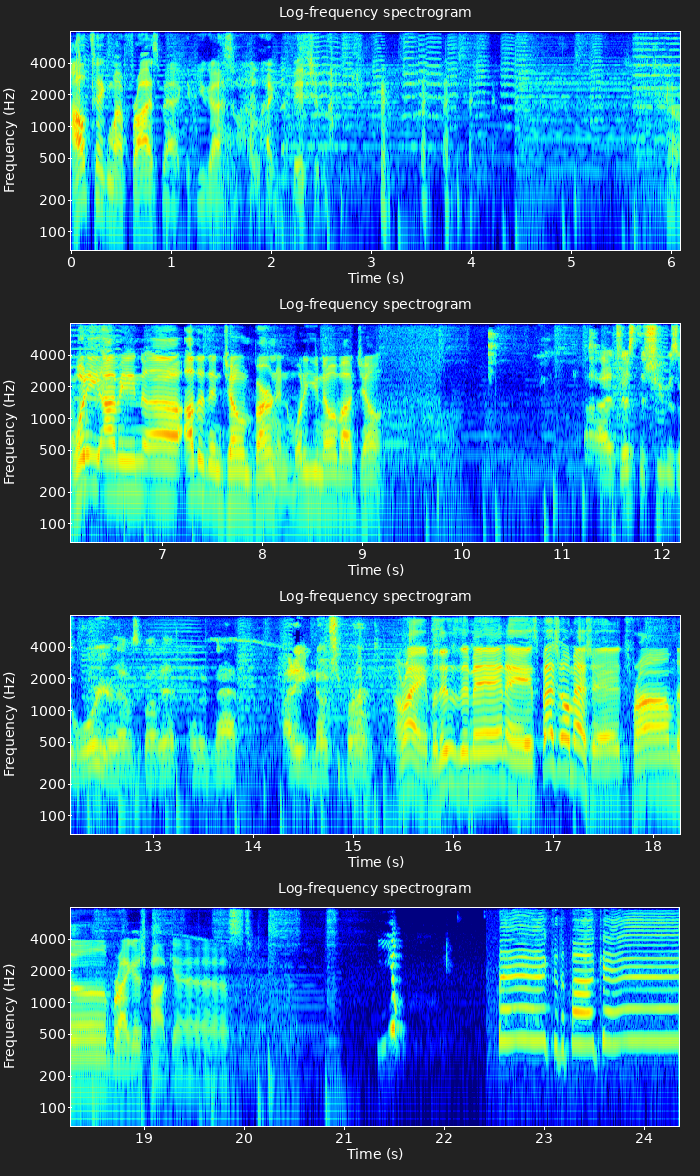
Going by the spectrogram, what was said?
I'll take my fries back if you guys want to like bitch about. it. what do you? I mean, uh, other than Joan Burnin, what do you know about Joan? Uh, just that she was a warrior. That was about it. Other than that, I didn't even know she burned. All right, but this has been a special message from the Brackish Podcast. Yo. Back to the podcast.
